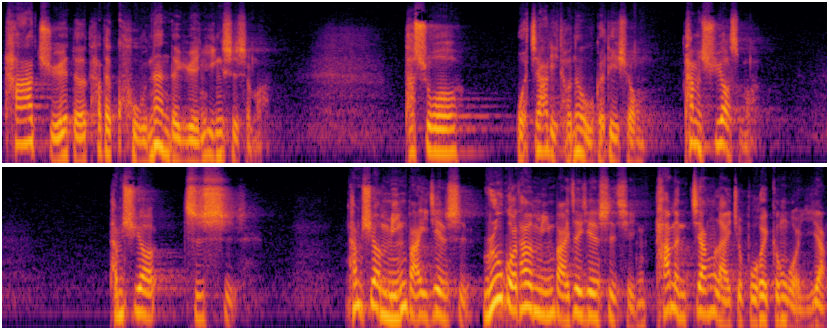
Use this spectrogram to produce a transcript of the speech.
他觉得他的苦难的原因是什么？他说：“我家里头那五个弟兄，他们需要什么？他们需要知识，他们需要明白一件事。如果他们明白这件事情，他们将来就不会跟我一样。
